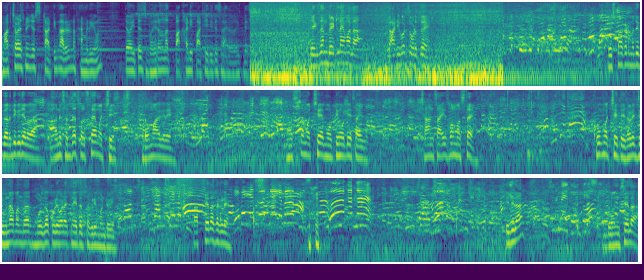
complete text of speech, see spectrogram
मागच्या वेळेस मी जे स्टार्टिंगला आलेलो ना फॅमिली घेऊन तेव्हा इथेच भैरवनाथ पाखाडी पाठी तिथेच राहिलेलो इकडेच एक जण भेटलाय मला. गाडीवर सोडतोय. फिश मार्केटमध्ये गर्दी किती आहे बघा? आणि सध्या स्वस्त आहे मच्छी. डोमा वगैरे. मस्त मच्छी आहे मोठी मोठी साईज छान साईज पण मस्त आहे. खूप मच्छी येते सगळे जीवना बंदर मुळगा कोळीवाड्यात नाही येतात सगळी मंडळी. सातशेला सगळे. कितीला दोनशेला.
